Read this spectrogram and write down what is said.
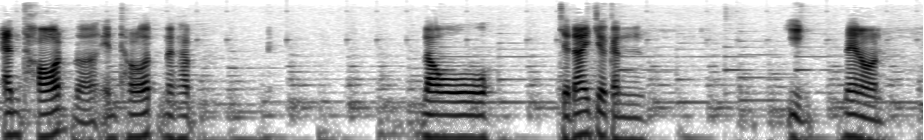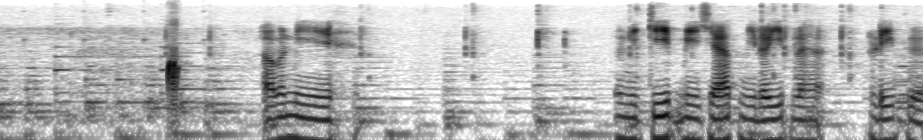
แอนทอสเหรอแอนทอสนะครับ เราจะได้เจอกันอีกแน่นอนเออมันมี มันมีกีฟมีแชทมีรีฟนะฮะรีฟคือ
